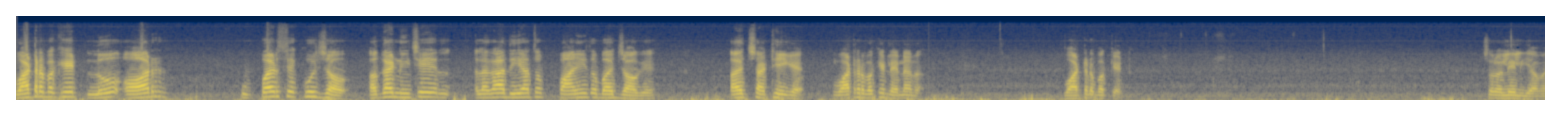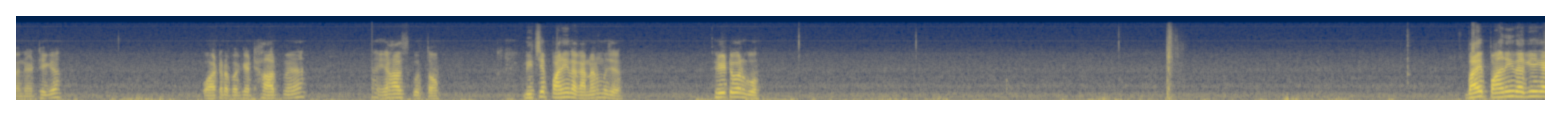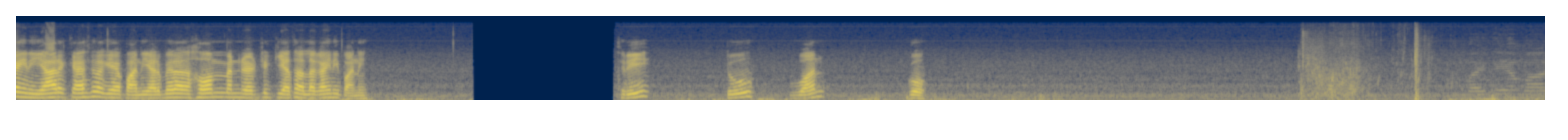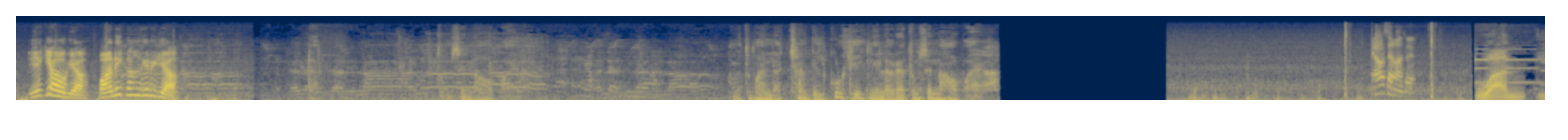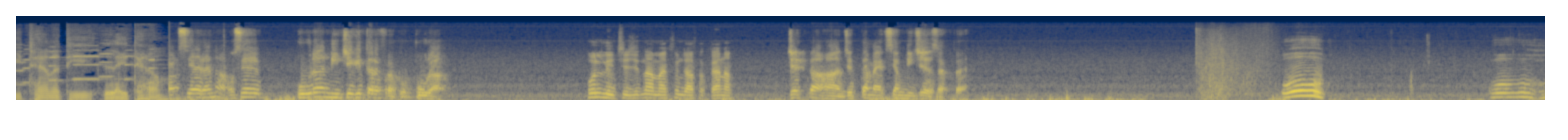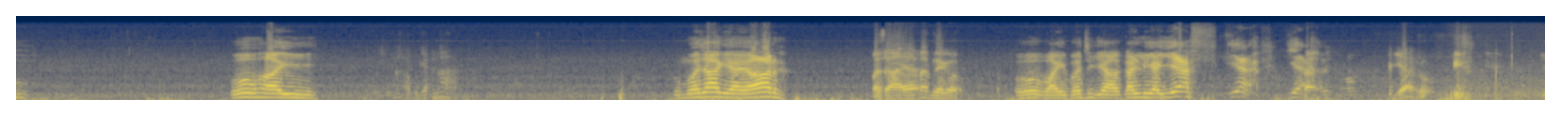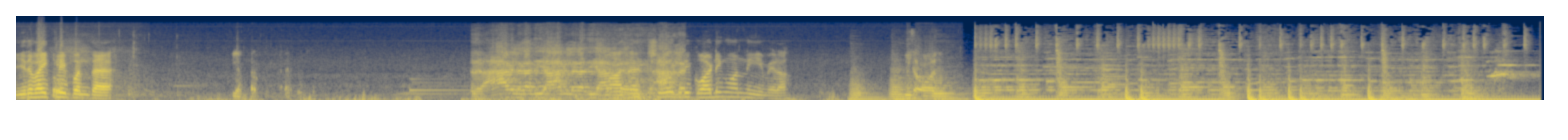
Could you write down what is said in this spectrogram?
Water bucket लो और ऊपर से कूद जाओ। अगर नीचे लगा दिया तो पानी तो बच जाओगे। अच्छा ठीक है। वाटर बकेट लेना ना। वाटर बकेट चलो, ले लिया मैंने, ठीक है। वाटर बकेट हाथ में है। यहाँ से कूदता हूँ। नीचे पानी लगाना ना मुझे। थ्री टू वन गो भाई, पानी लगेगा ही नहीं यार, कैसे लगेगा पानी यार? मेरा हवा में मैंने डायरेक्टली किया था, लगा ही नहीं पानी। थ्री टू वन गो ये क्या हो गया? पानी कहाँ गिर गया? तुमसे ना हो पाएगा। तुम्हारे लक्षण बिल्कुल ठीक नहीं लग रहा है तुमसे ना हो पाएगा। One eternity later. एयर है ना उसे पूरा नीचे की तरफ़ रखो पूरा। फुल नीचे जितना मैक्सिमम जा सकता है ना। जितना हाँ जितना मैक्सिमम नीचे जा सकता है। ओ! ओ! ओ भाई। अब गया ना। मज़ा आ गया यार। मज़ा आया ना देखो। ओ भाई बच गया कर लिया। यस यस यस ये तो भाई क्लिप बनता है। आग लगा दी आग लगा दी आग लगा माधर चोद रिकॉर्डिंग ऑन नहीं है मेरा। All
